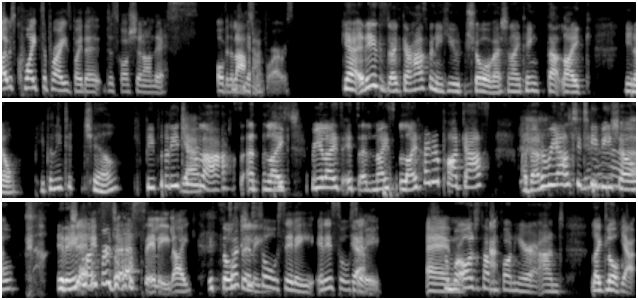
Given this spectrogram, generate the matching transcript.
i was quite surprised by the discussion on this over the last yeah. 24 hours yeah, it is like there has been a huge show of it. And I think that like, you know, people need to chill. People need yeah. to relax and like realize it's a nice lighthearted podcast about a reality yeah. TV show. It ain't life or so death. silly. Like it's so it's silly. so silly. It is so yeah. silly. Um, and we're all just having fun here. And like, look, yeah,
